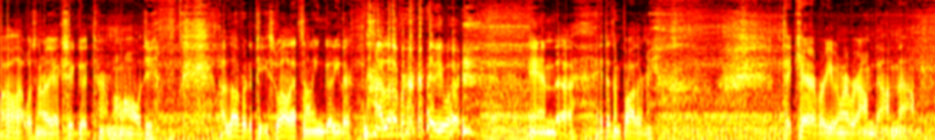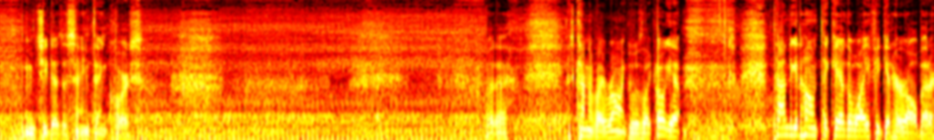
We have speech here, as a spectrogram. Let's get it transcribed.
well, that wasn't really actually a good terminology. I love her to pieces. Well, that's not even good either. I love her anyway, and uh, it doesn't bother me. Take care of her even whenever I'm down out. And she does the same thing, of course. But uh, it's kind of ironic. It was like, oh yeah, time to get home, take care of the wife, you get her all better.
